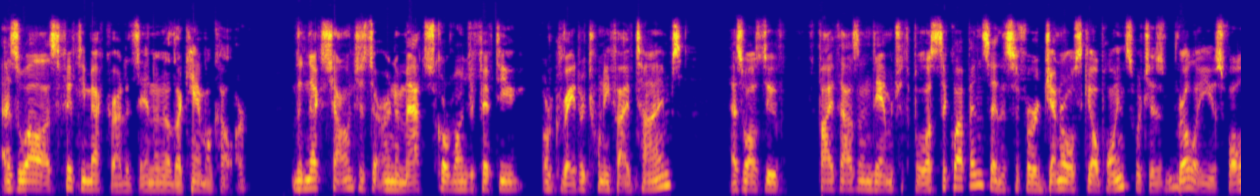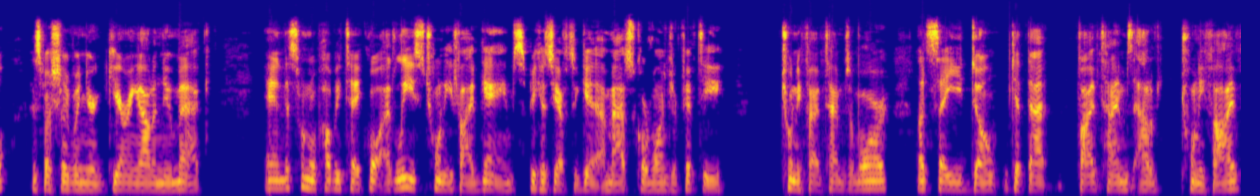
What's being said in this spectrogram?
as well as 50 mech credits and another camel color. The next challenge is to earn a match score of 150 or greater 25 times, as well as do 5,000 damage with ballistic weapons, and this is for general skill points, which is really useful, especially when you're gearing out a new mech. And this one will probably take, well, at least 25 games because you have to get a match score of 150 25 times or more. Let's say you don't get that five times out of 25.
